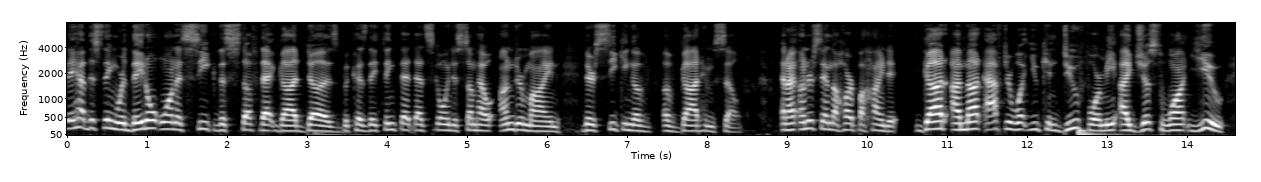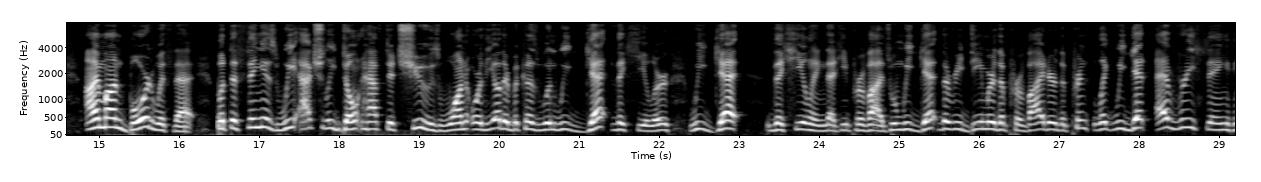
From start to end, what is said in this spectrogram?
they have this thing where they don't want to seek the stuff that God does because they think that that's going to somehow undermine their seeking of, of God Himself. And I understand the heart behind it. God, I'm not after what you can do for me. I just want you. I'm on board with that. But the thing is, we actually don't have to choose one or the other because when we get the healer, we get the healing that he provides, when we get the redeemer, the provider, the prince, like we get everything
